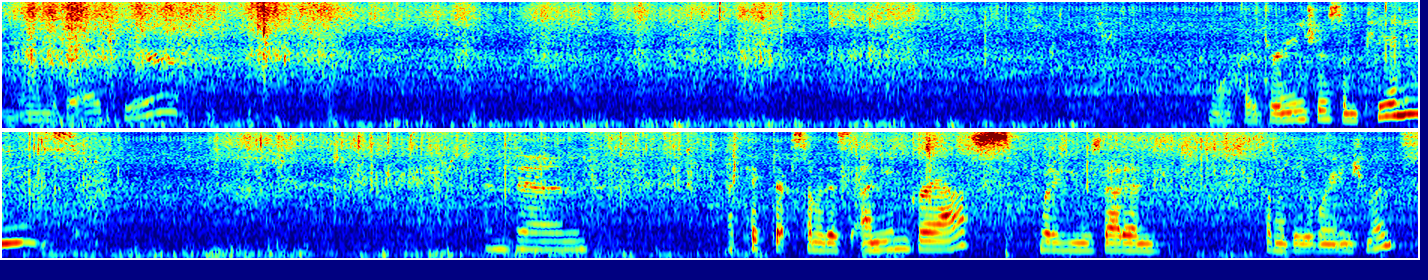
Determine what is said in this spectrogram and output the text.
In the bag here. More hydrangeas and peonies. And then I picked up some of this onion grass. I'm going to use that in some of the arrangements.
